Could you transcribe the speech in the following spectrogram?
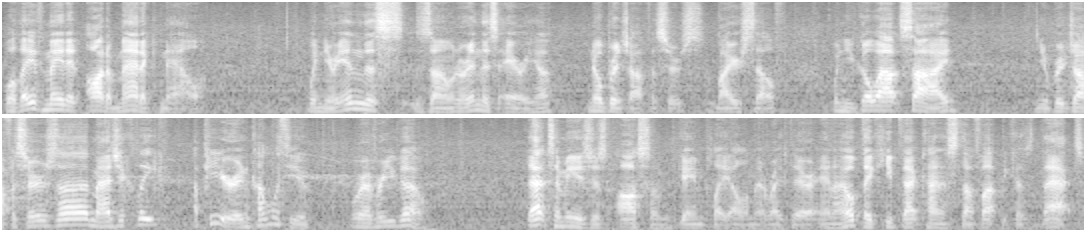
Well, they've made it automatic now. When you're in this zone or in this area, no bridge officers, by yourself. When you go outside, your bridge officers uh, magically appear and come with you wherever you go. That to me is just awesome gameplay element right there, and I hope they keep that kind of stuff up because that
